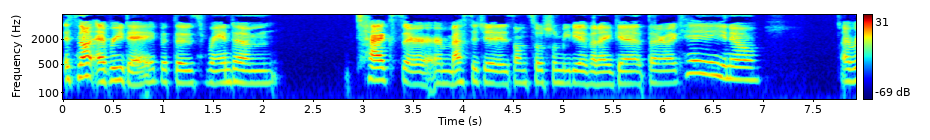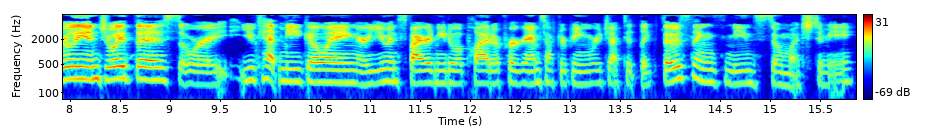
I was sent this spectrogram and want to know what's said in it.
it's not every day, but those random texts or, or messages on social media that I get that are like, Hey, you know, I really enjoyed this, or you kept me going, or you inspired me to apply to programs after being rejected. Like those things mean so much to me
